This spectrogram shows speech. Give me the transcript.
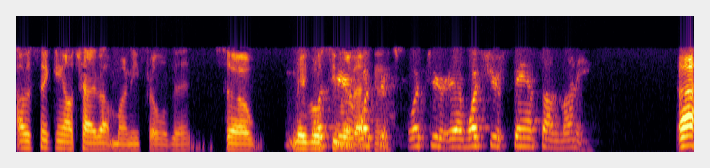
I was thinking I'll try about money for a little bit. So maybe we'll what's see your, where that what's goes. your, what's your, uh, what's your stance on money? uh,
